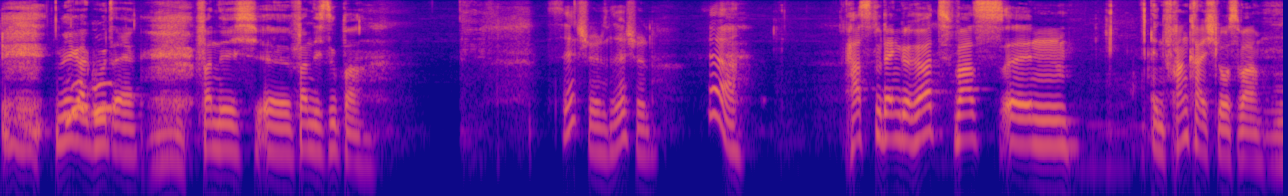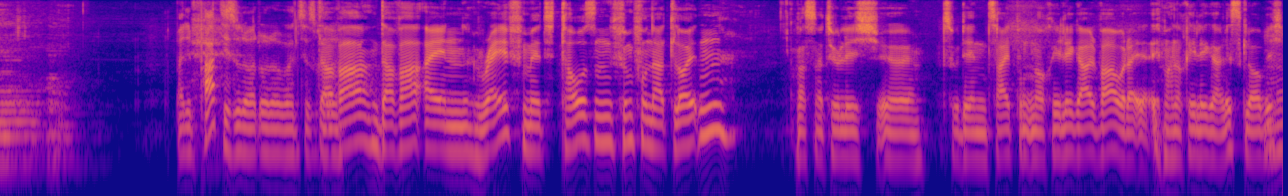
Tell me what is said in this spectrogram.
Mega gut, ey. Fand ich, äh, fand ich super. Sehr schön, sehr schön. Ja. Hast du denn gehört, was in, in Frankreich los war? Bei den Partys oder, oder meinst du jetzt Da gerade? war, da war ein Rave mit 1500 Leuten, was natürlich äh, zu dem Zeitpunkt noch illegal war oder immer noch illegal ist, glaube ich.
